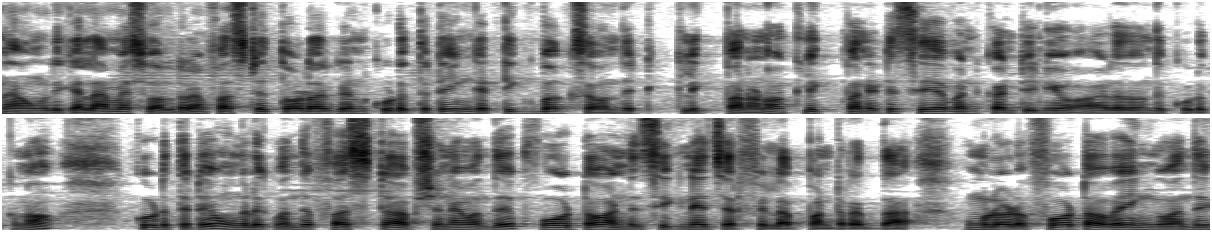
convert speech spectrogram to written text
நான் உங்களுக்கு எல்லாமே சொல்கிறேன் ஃபஸ்ட்டு தொடர்கன் கொடுத்துட்டு இங்கே டிக் பாக்ஸை வந்து கிளிக் பண்ணணும். கிளிக் பண்ணிவிட்டு சேவ் அண்ட் கண்டினியூ அதை வந்து கொடுக்கணும். கொடுத்துட்டு உங்களுக்கு வந்து ஃபஸ்ட் ஆப்ஷனே வந்து ஃபோட்டோ அண்ட் சிக்னேச்சர் ஃபில்அப் பண்ணுறது தான். உங்களோட ஃபோட்டோவை இங்கே வந்து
